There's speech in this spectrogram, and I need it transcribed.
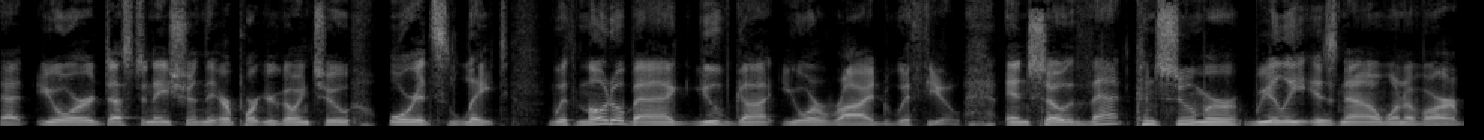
at your destination, the airport you're going to, or it's late. With Modobag, you've got your ride with you. And so that consumer really is now one of our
